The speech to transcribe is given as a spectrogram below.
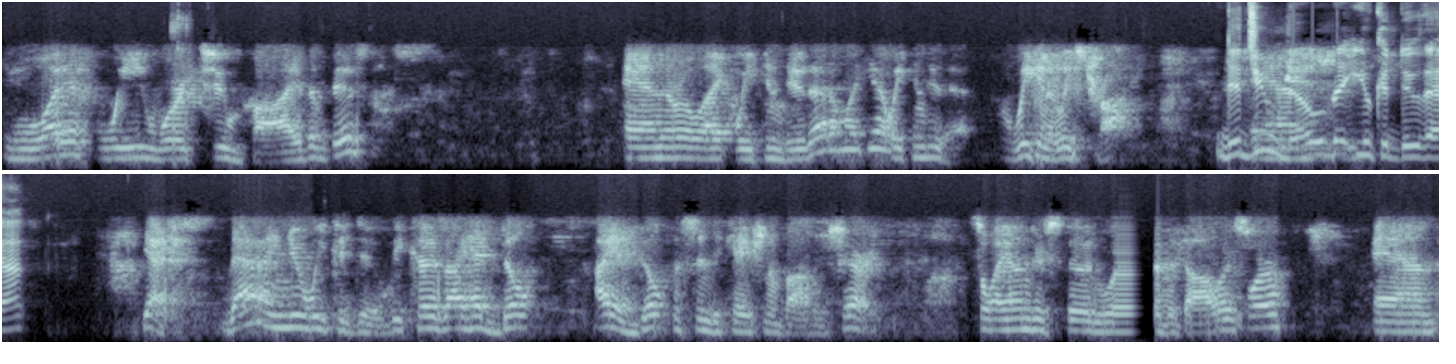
what if we were to buy the business? And they were like, we can do that. I'm like, yeah, we can do that. We can at least try. Did you And- know that you could do that? Yes, that I knew we could do because I had built I had built the syndication of Bob and Sheri, so I understood where the dollars were, and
